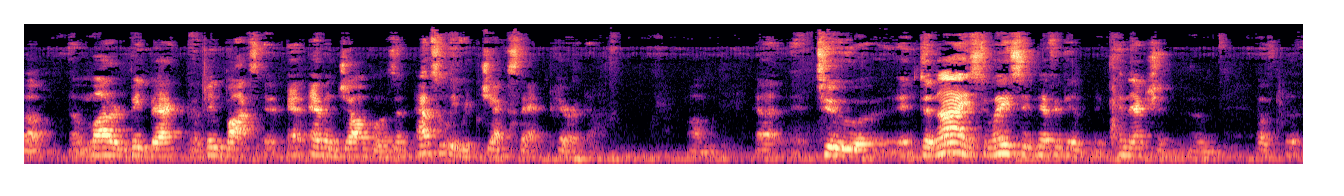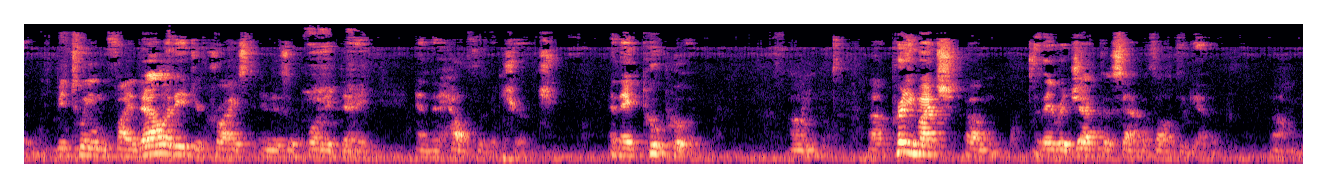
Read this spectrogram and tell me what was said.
uh, modern big back, big box evangelicalism, absolutely rejects that paradigm. Um, uh, to it denies to any significant connection um, of, uh, between fidelity to Christ in His appointed day and the health of the church, and they poo-poo it. Um, uh, pretty much, um, they reject the Sabbath altogether. Um,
